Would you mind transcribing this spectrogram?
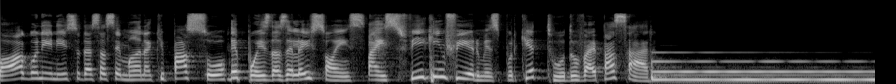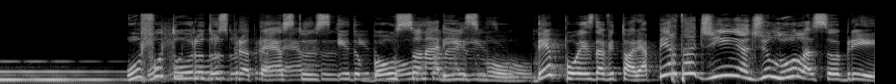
logo no início dessa semana que passou depois das eleições. Mas fiquem firmes, porque tudo vai passar. O futuro dos protestos e do bolsonarismo. Depois da vitória apertadinha de Lula sobre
